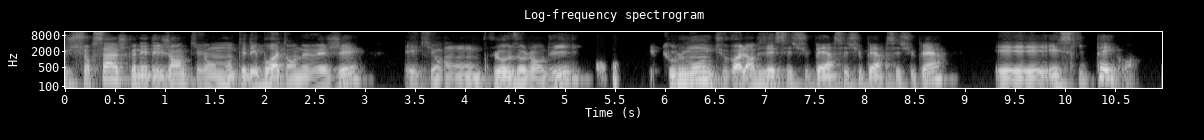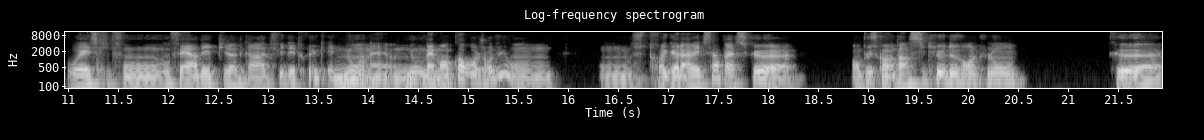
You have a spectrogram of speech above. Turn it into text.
Sur ça, je connais des gens qui ont monté des boîtes en ESG et qui ont close aujourd'hui. Et tout le monde, tu vois, leur disait c'est super, c'est super, c'est super. Et est-ce qu'ils payent, quoi Ou est-ce qu'ils font faire des pilotes gratuits, des trucs? Et nous, on nous, même encore aujourd'hui, on, on struggle avec ça parce que, euh, en plus, quand tu as un cycle de vente long, que euh,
